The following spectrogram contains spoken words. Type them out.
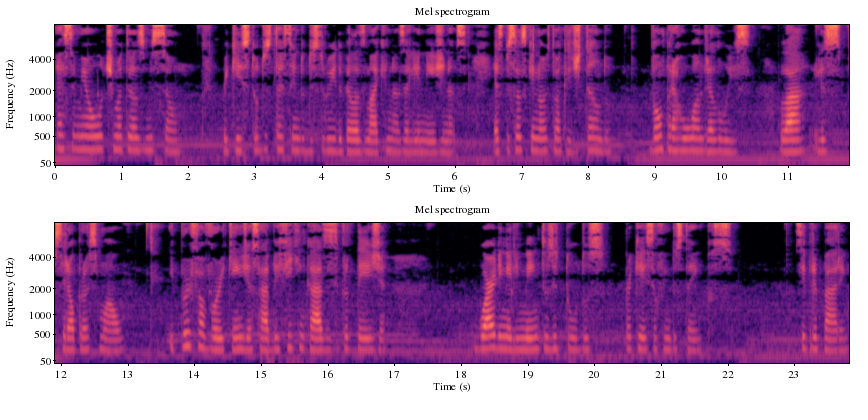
Essa é minha última transmissão, porque isso tudo está sendo destruído pelas máquinas alienígenas e as pessoas que não estão acreditando vão para a rua André Luiz. Lá eles será o próximo alvo. E por favor, quem já sabe, fique em casa e se proteja. Guardem alimentos e tudo, porque esse é o fim dos tempos. Se preparem.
